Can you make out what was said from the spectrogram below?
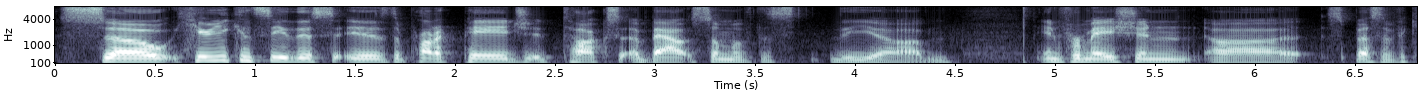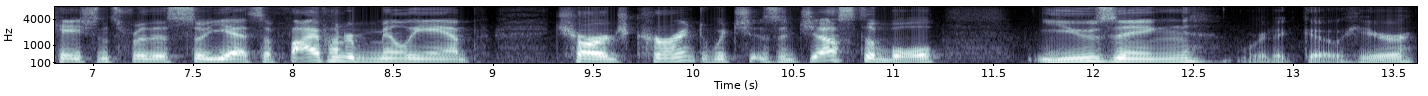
So here you can see this is the product page. It talks about some of the, the um, information uh, specifications for this. So yeah, it's a 500 milliamp charge current, which is adjustable using, where'd it go here?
